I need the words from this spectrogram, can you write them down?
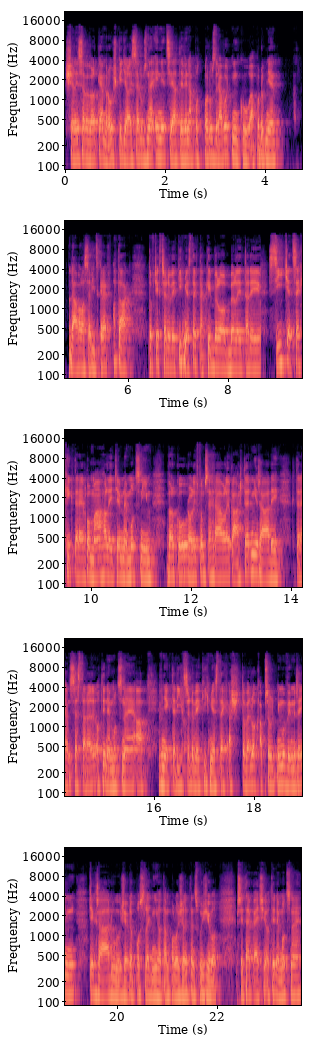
šili se ve velkém roušky, dělali se různé iniciativy na podporu zdravotníků a podobně dávala se víc krev a tak. To v těch středověkých městech taky bylo, byly tady sítě, cechy, které pomáhaly těm nemocným. Velkou roli v tom sehrávaly klášterní řády, které se staraly o ty nemocné a v některých středověkých městech až to vedlo k absolutnímu vymření těch řádů, že do posledního tam položili ten svůj život při té péči o ty nemocné.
